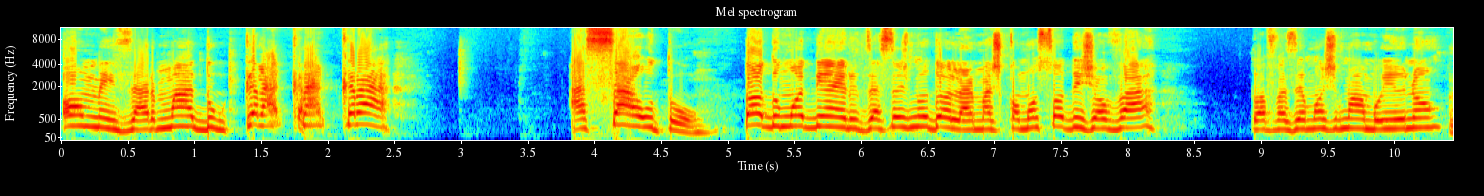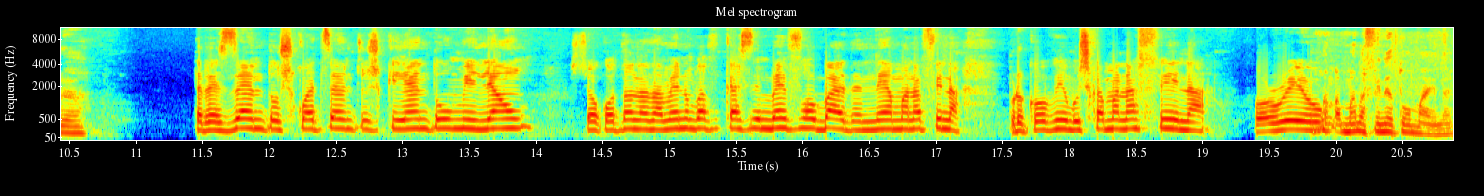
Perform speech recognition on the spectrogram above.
homens armados, crá, crá, crá, assalto, todo o meu dinheiro, 16 mil dólares, mas como eu sou de Jeová, estou a fazer meus mambo, you know? É. 300, 400, 500, 1 milhão. Chocotona também não vai ficar assim bem fobada, nem a mana fina. Porque eu vim buscar mana fina. For real. Mana- Mana Fina é tua mãe, né?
